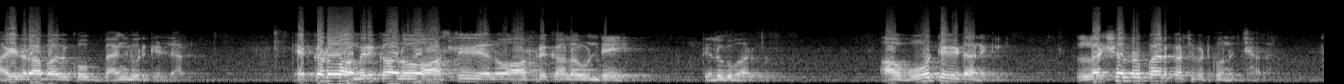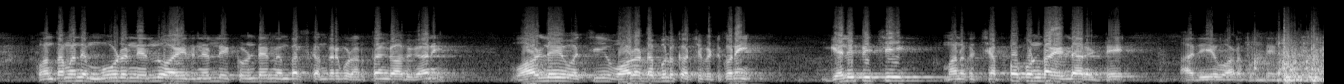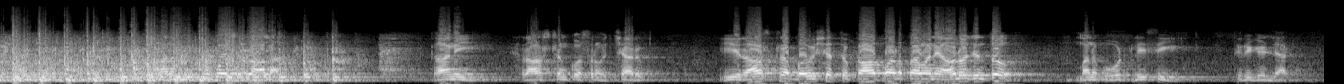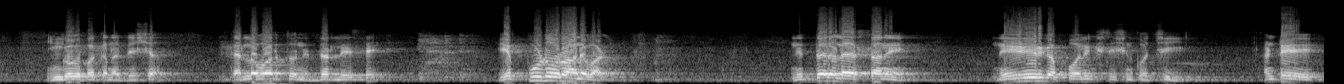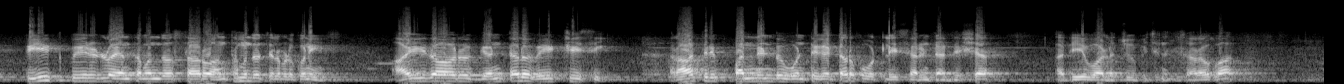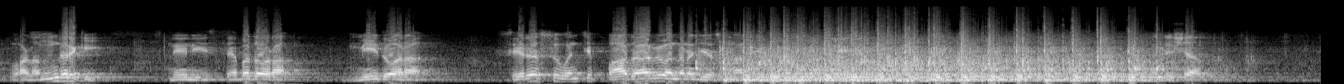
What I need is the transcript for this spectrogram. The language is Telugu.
హైదరాబాద్కో బెంగళూరుకి వెళ్ళారు. ఎక్కడో అమెరికాలో ఆస్ట్రేలియాలో ఆఫ్రికాలో ఉండే తెలుగువారు ఆ ఓటు వేయడానికి లక్షల రూపాయలు ఖర్చు పెట్టుకొని వచ్చారు. కొంతమంది మూడు నెలలు ఐదు నెలలు ఇక్కడ ఉండే మెంబర్స్కి అందరూ కూడా అర్థం కాదు కానీ వాళ్ళే వచ్చి వాళ్ళ డబ్బులు ఖర్చు పెట్టుకొని గెలిపించి మనకు చెప్పకుండా వెళ్ళారంటే అది వాడకుండే కోసం రాలా కానీ రాష్ట్రం కోసం వచ్చారు. ఈ రాష్ట్ర భవిష్యత్తు కాపాడతామనే ఆలోచనతో మనకు ఓట్లేసి తిరిగి వెళ్ళారు ఇంకొక పక్కన దిశ తెల్లవారితో నిద్రలేస్తే ఎప్పుడూ రానివాళ్ళు. నిద్ర లేస్తానే నేరుగా పోలింగ్ స్టేషన్కి వచ్చి అంటే పీక్ పీరియడ్లో ఎంతమంది వస్తారో అంతమందో తెలబడుకొని ఐదారు గంటలు వెయిట్ చేసి రాత్రి పన్నెండు ఒంటి గంట వరకు ఓట్లు వేశారంటే అధ్యక్ష అది వాళ్ళు చూపించిన చొరవ. వాళ్ళందరికీ నేను ఈ సభ ద్వారా మీ ద్వారా శిరస్సు వంచి పాదాభివందనం చేస్తున్నాను. అధ్యక్ష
